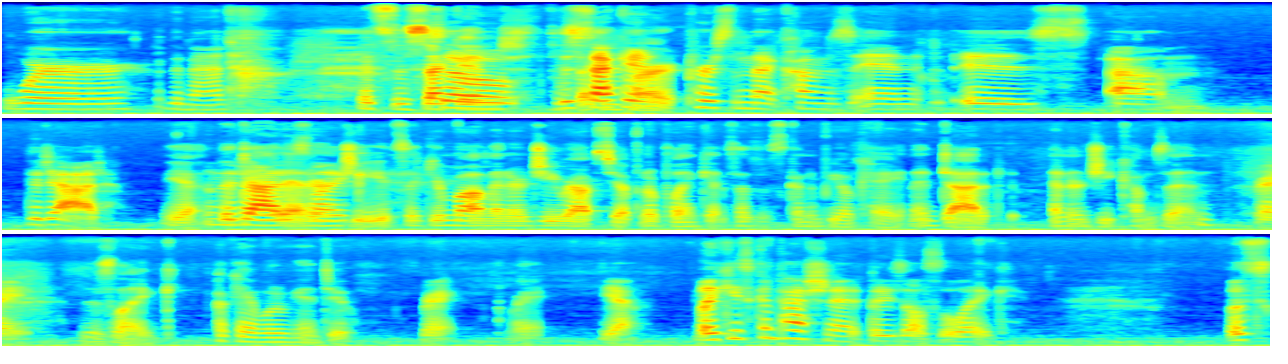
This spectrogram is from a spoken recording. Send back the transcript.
were the men It's the second. so the, second, part. person that comes in is um, the dad. Yeah, the, the dad dad, is like- energy. it's like your mom energy wraps you up in a blanket, says it's going to be okay, and then dad energy comes in Right, and is like, okay, what are we going to do? right, Right. yeah. Like he's compassionate, but he's also like, let's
